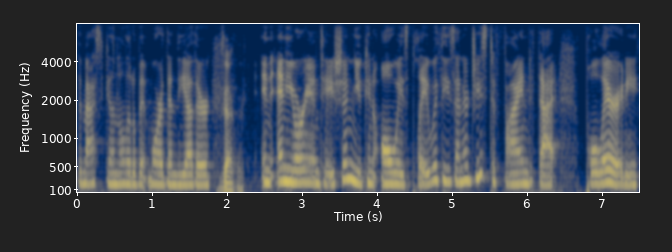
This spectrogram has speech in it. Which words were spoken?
the masculine a little bit more than the other. exactly. in any orientation, you can always play with these energies to find that polarity.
